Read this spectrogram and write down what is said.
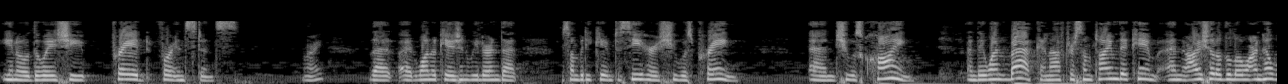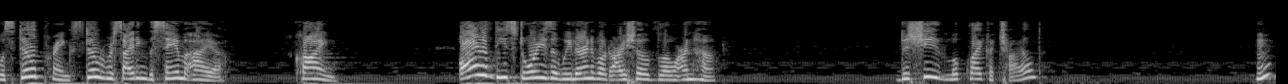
you know, the way she prayed, for instance. Right? That at one occasion we learned that somebody came to see her, she was praying and she was crying. And they went back and after some time they came and Aisha radiallahu anha was still praying, still reciting the same ayah, crying. All of these stories that we learn about Aisha radiallahu anha, does she look like a child? Hmm?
